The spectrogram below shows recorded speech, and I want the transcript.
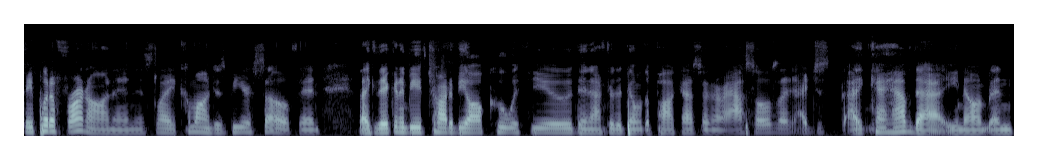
they put a front on and it's like come on just be yourself and like they're gonna be try to be all cool with you then after they're done with the podcast and they're assholes I, I just i can't have that you know and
